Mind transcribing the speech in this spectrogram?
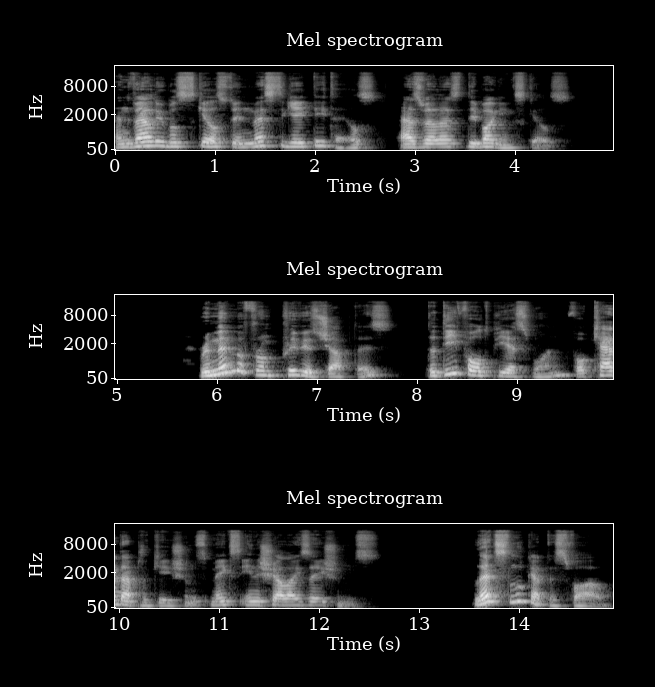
and valuable skills to investigate details as well as debugging skills. Remember from previous chapters, the default PS1 for CAD applications makes initializations. Let's look at this file.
